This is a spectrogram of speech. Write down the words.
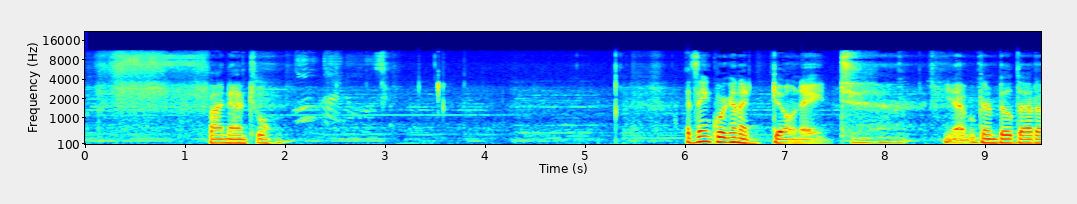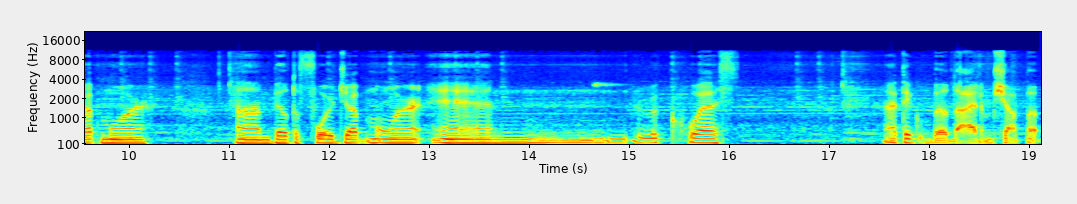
Financial. I think we're gonna donate. Yeah, we're gonna build that up more. Um, build the forge up more and request. I think we'll build the item shop up.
